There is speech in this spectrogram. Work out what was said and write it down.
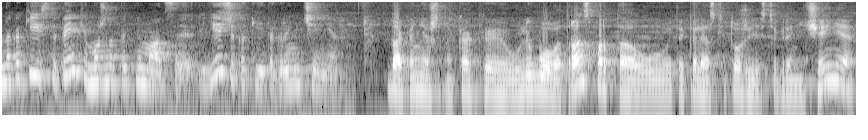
А на какие ступеньки можно подниматься? Есть же какие-то ограничения? Да, конечно, как и у любого транспорта, у этой коляски тоже есть ограничения.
